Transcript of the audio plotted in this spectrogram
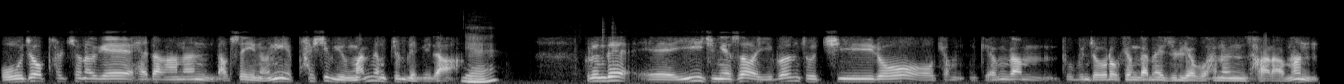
5조 8천억에 해당하는 납세 인원이 86만 명쯤 됩니다. 예. 그런데 예, 이 중에서 이번 조치로 경, 경감 부분적으로 경감해 주려고 하는 사람은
